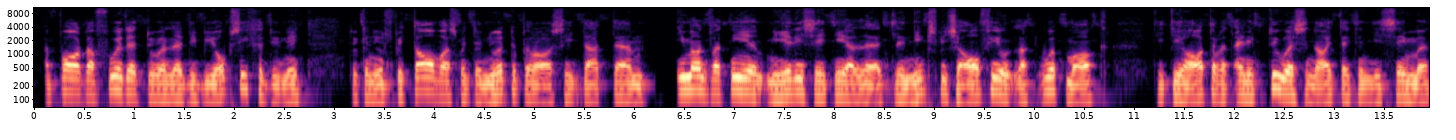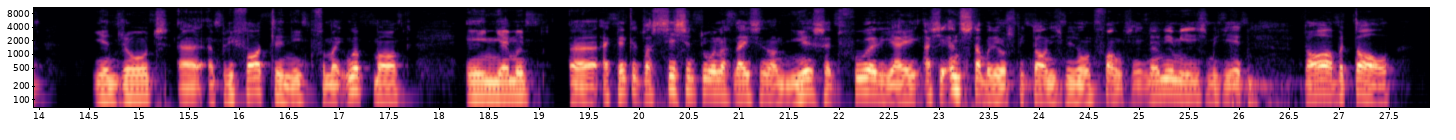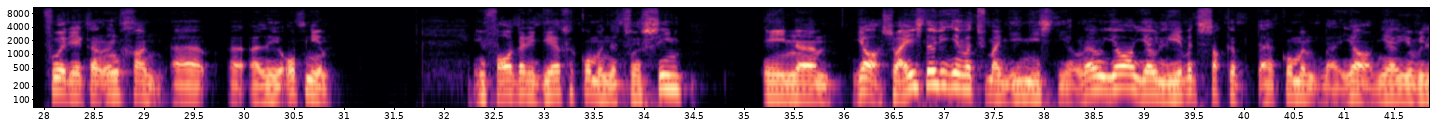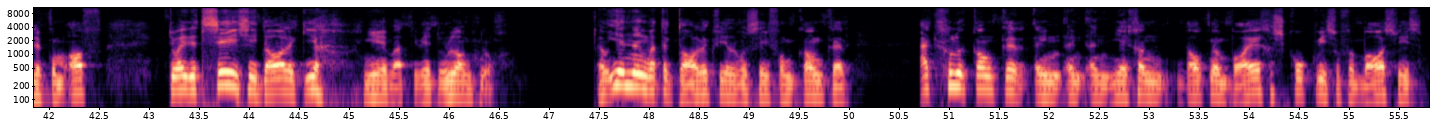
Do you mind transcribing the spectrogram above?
'n paar dae voordat toe hulle die biopsie gedoen het, toe ek in die hospitaal was met 'n noodoperasie dat ehm um, iemand wat nie medies het nie, hulle 'n kliniek spesiaal vir laat oopmaak, die teater wat eintlik toe is in daai tyd in Desember, in George uh, 'n privaat kliniek vir my oopmaak en jy moet uh, ek dink dit was 26000 rand neersit voor jy as jy instap by die hospitaal, jy moet ontvang. Jy nou nie medies moet jy het, daar betaal voor jy kan ingaan uh uh hulle jou opneem. En vader het deur gekom en dit voorsien. En ehm um, ja, so hy is nou die een wat vir my nie, nie steel. Nou ja, jou lewenssakke uh, kom en uh, ja, nee, jy wil kom af. Toe hy dit sê, sê dadelik ja, nee, wat jy weet, hoe lank nog? Nou een ding wat ek dadelik vir julle wil sê van kanker. Ek glo kanker en en en jy gaan dalk nou baie geskok wees of verbaas wees.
